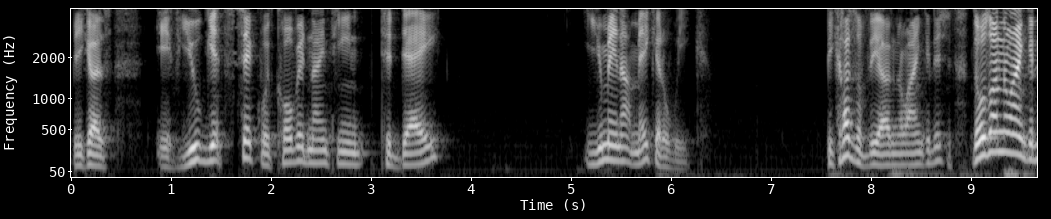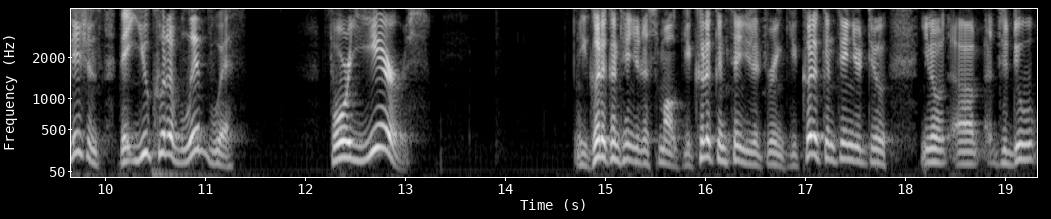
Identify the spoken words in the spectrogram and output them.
Because if you get sick with COVID 19 today, you may not make it a week because of the underlying conditions. Those underlying conditions that you could have lived with for years. You could have continued to smoke. You could have continued to drink. You could have continued to, you know, uh, to do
